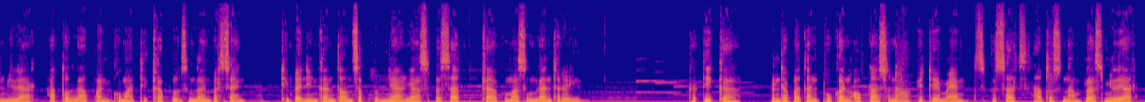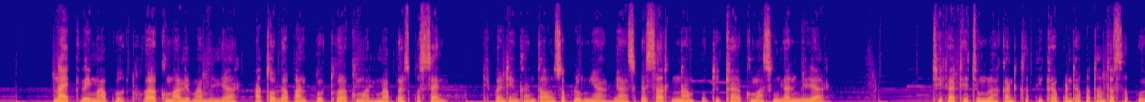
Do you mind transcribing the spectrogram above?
miliar atau 8,39 persen dibandingkan tahun sebelumnya yang sebesar 3,9 triliun. Ketiga, pendapatan bukan operasional BDMN sebesar 116 miliar, naik 52,5 miliar atau 82,15 persen dibandingkan tahun sebelumnya yang sebesar 63,9 miliar. Jika dijumlahkan ketiga pendapatan tersebut,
